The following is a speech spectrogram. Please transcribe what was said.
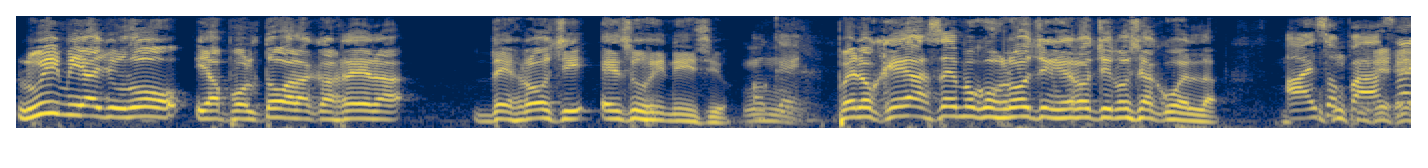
Luismi. Ayudó y aportó a la carrera de Rochi en sus inicios. Ok. Pero ¿qué hacemos con Rochi que Rochi no se acuerda? Ah, eso pasa.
